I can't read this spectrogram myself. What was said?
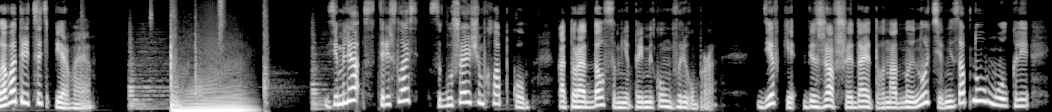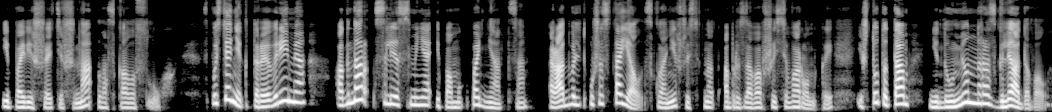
Глава 31. Земля стряслась с оглушающим хлопком, который отдался мне прямиком в ребра. Девки, визжавшие до этого на одной ноте, внезапно умолкли, и повисшая тишина ласкала слух. Спустя некоторое время Агнар слез с меня и помог подняться. Радвальд уже стоял, склонившись над образовавшейся воронкой, и что-то там недоуменно разглядывал.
